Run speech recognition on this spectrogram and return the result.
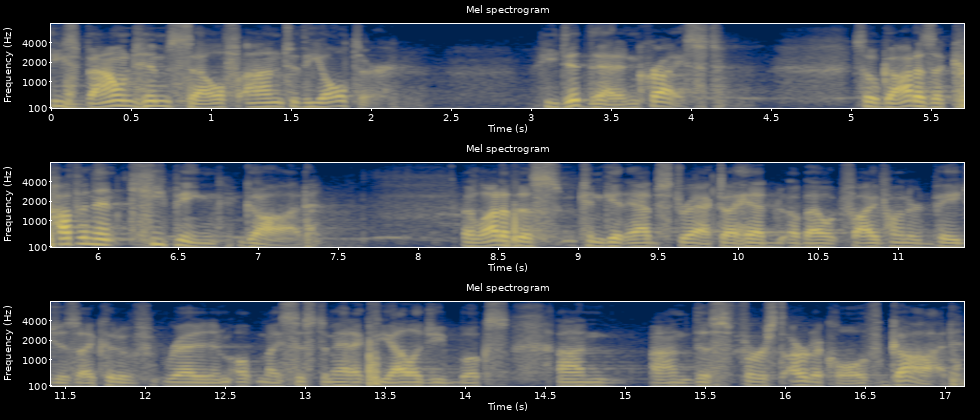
He's bound himself onto the altar. He did that in Christ. So God is a covenant keeping God. A lot of this can get abstract. I had about 500 pages I could have read in my systematic theology books on, on this first article of God,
